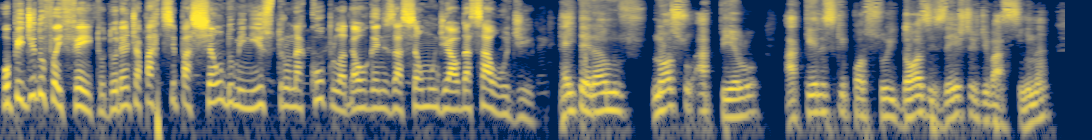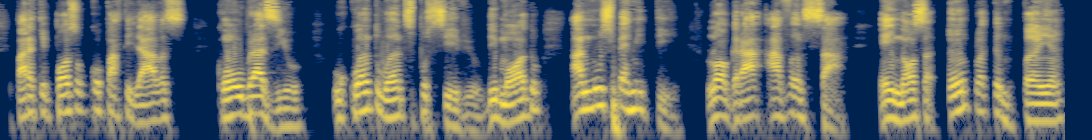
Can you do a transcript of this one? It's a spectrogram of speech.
O pedido foi feito durante a participação do ministro na cúpula da Organização Mundial da Saúde. Reiteramos nosso apelo aqueles que possuem doses extras de vacina para que possam compartilhá-las com o Brasil o quanto antes possível, de modo a nos permitir lograr avançar em nossa ampla campanha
